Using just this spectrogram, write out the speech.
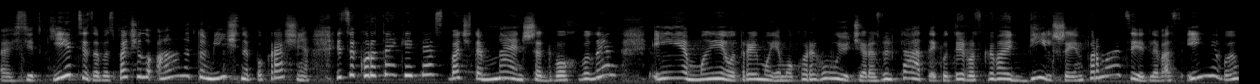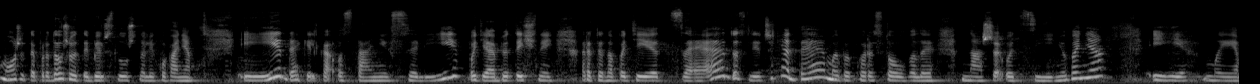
е, сітківці забезпечило анатомічне покращення. І це коротенький тест, бачите, менше двох хвилин, і ми отримуємо коригуючі результати, котрі розкривають більше більше інформації для вас, і ви можете продовжувати більш слушне лікування. І декілька останніх слів по діабетичній ретинопатії це дослідження, де ми використовували наше оцінювання, і ми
